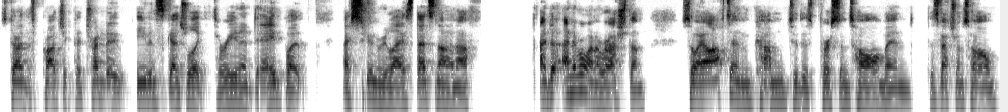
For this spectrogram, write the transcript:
started this project, I tried to even schedule like three in a day, but I soon realized that's not enough. I, I never want to rush them. So I often come to this person's home and this veteran's home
